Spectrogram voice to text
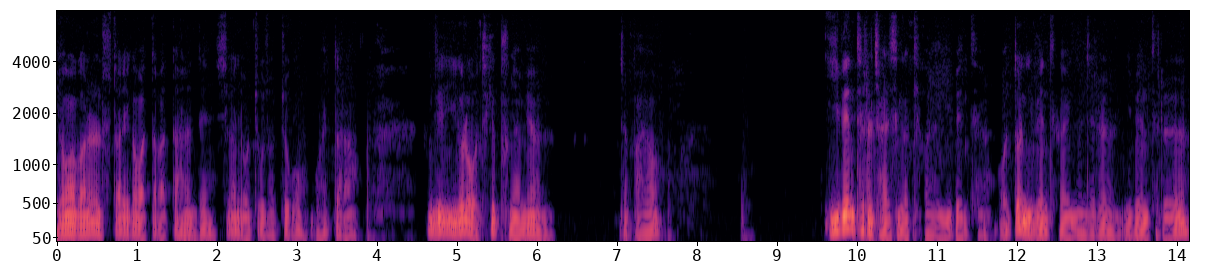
영화관을 수다리가 왔다 갔다 하는데 시간이 어쩌고 저쩌고 뭐 했더라. 이제 이걸 어떻게 푸냐면 자 봐요. 이벤트를 잘 생각해 봐요. 이벤트. 어떤 이벤트가 있는지를 이벤트를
